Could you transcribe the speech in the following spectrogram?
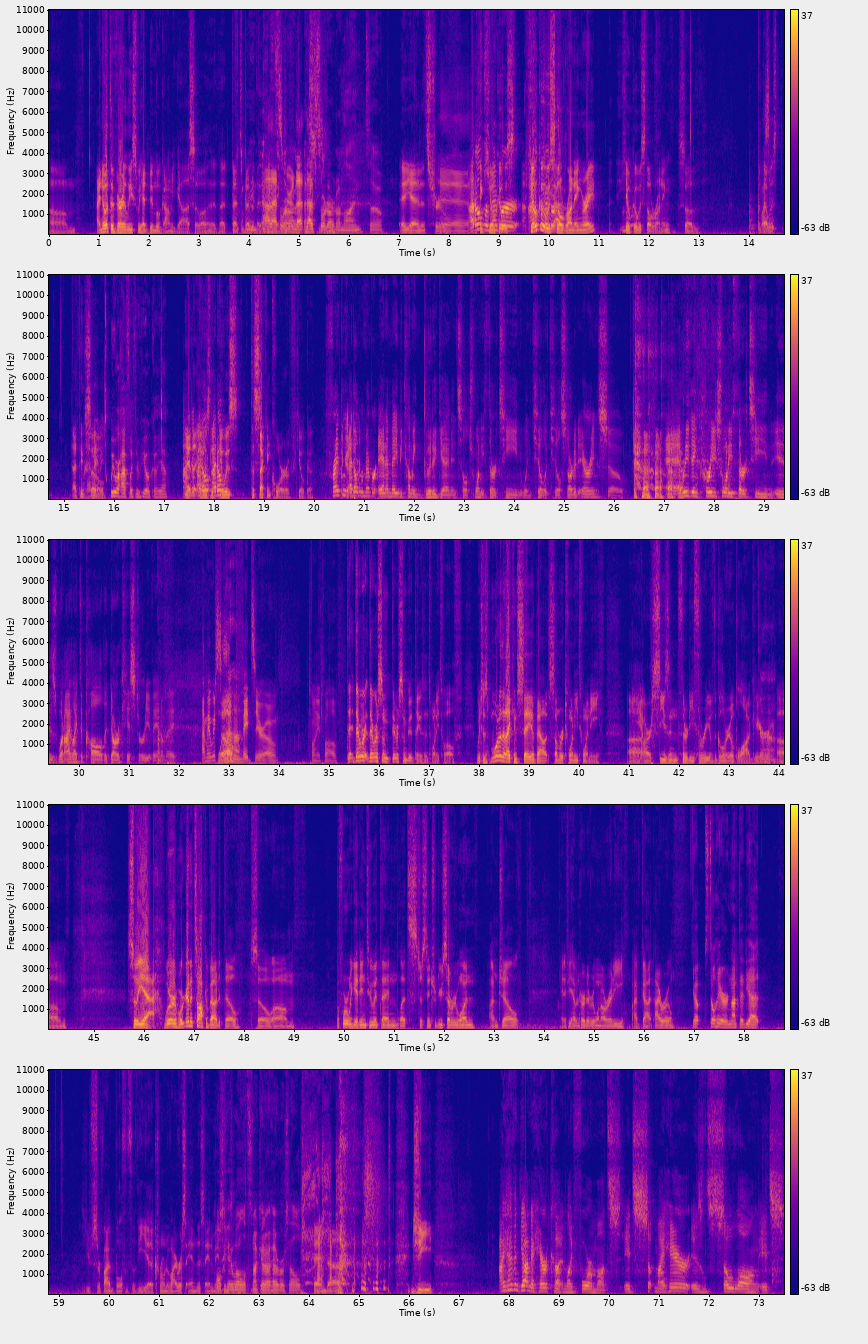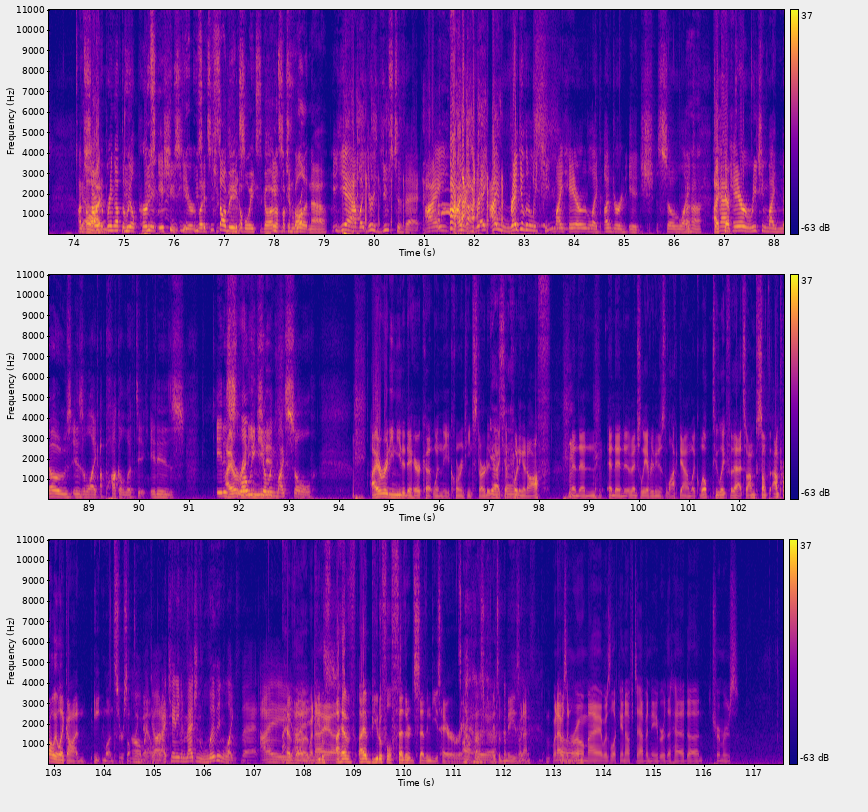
Um, I know at the very least we had Binbougami ga, so uh, that that's better than. Ah, that's Sword true. Art- That- that's that's- Sword Art Online. So Uh, yeah, and it's true. Yeah. I I don't think remember. Hyouka was I don't was remember- still running, right? Hyouka was still running, so. But Was that it? was, I think Yeah, so. maybe. we were halfway through Hyouka. Yeah. I Yeah, don't, the- I it don't, was the, I don't it was the second core of Hyouka. Frankly, I don't part. remember anime becoming good again until 2013 when Kill la Kill started airing. So everything pre 2013 is what I like to call the dark history of anime. I mean, we still Well- have Uh-huh. Fate Zero, 2012. Th- there were there were some there were some good things in 2012, which is more than I can say about summer 2020. Uh, Yep. Our season 33 of the Glorio blog here. Uh-huh. Um, so yeah, we're we're gonna talk about it though. So um, before we get into it, then let's just introduce everyone. I'm Gel, and if you haven't heard everyone already, I've got Iro. Yep, still here, not dead yet. You've survived both the uh, coronavirus and this anime Okay, season. well, let's not get ahead of ourselves. and uh, G. I haven't gotten a haircut in like four months. It's my hair is so long. It's. I'm Yeah. sorry Oh, to bring up the real pertinent You- issues you- here, you- but it's you saw me a couple weeks ago. I'm a fucking dro- mullet now. Yeah, but you're used to that. I I, re- I regularly keep my hair like under an inch, so like Uh-huh. to I have kept- hair reaching my nose is like apocalyptic. It is. It is slowly killing my soul. I already needed a haircut when the quarantine started, Yeah, and I kept putting it off. And then and then eventually everything just locked down. like, well, too late for that. So I'm something. I'm probably like on eight months or something Oh my now. god, I can't even imagine living like that. I, I have I- uh, When beautiful. I, I, uh, have I have beautiful feathered '70s hair right now. hell It's, yeah. it's amazing. When I, when I was in Um, Rome, I was lucky enough to have a neighbor that had uh, trimmers.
